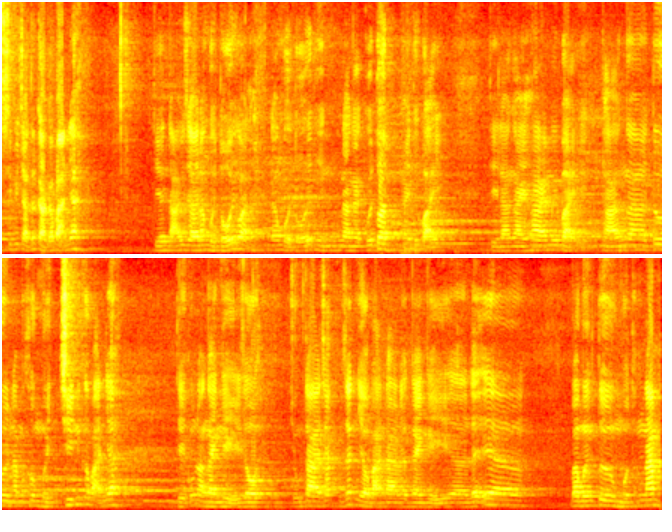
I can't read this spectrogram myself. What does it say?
xin chào tất cả các bạn nhé. Thì hiện tại bây giờ đang buổi tối các bạn Đang buổi tối thì cũng là ngày cuối tuần, ngày thứ bảy. Thì là ngày 27 tháng à, 4 năm 2019 các bạn nhé. Thì cũng là ngày nghỉ rồi. Chúng ta chắc rất nhiều bạn là được ngày nghỉ à, lễ à, 30 tháng 4, 1 tháng 5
